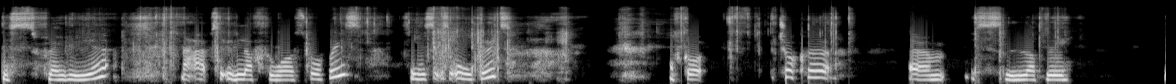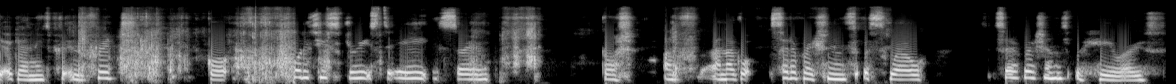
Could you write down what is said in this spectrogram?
this flavour yet. I absolutely love the wild strawberries, so this is all good. I've got chocolate, um, this is lovely. Yet again, need to put it in the fridge. Got quality streets to eat, so gosh, I've, and I got celebrations as well. Celebrations or heroes?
